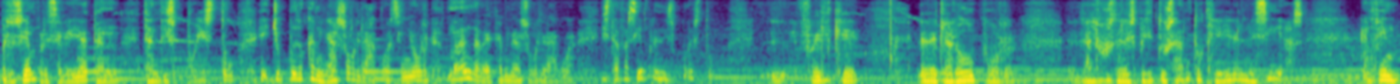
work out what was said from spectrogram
Pero siempre se veía tan, tan dispuesto. Eh, yo puedo caminar sobre el agua, Señor, mándame a caminar sobre el agua. Y estaba siempre dispuesto. Fue el que le declaró por la luz del Espíritu Santo que era el Mesías. En fin,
